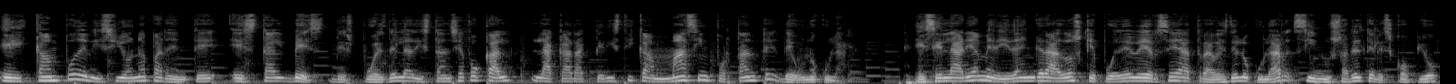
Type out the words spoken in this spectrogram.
El campo de visión aparente es tal vez, después de la distancia focal, la característica más importante de un ocular. Es el área medida en grados que puede verse a través del ocular sin usar el telescopio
